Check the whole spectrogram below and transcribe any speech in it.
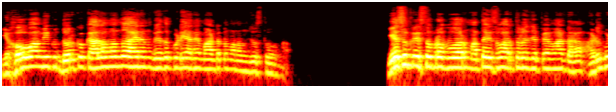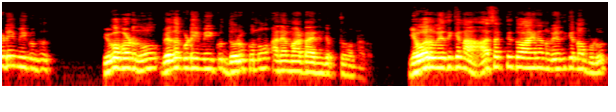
యహోవా మీకు దొరుకు కాలమందు ఆయనను వెదకుడి అనే మాటను మనం చూస్తూ ఉన్నాం. యేసుక్రీస్తు ప్రభు వారు మత వార్తలో చెప్పే మాట అడుగుడి మీకు ఇవ్వబడును వెదకుడి మీకు దొరుకును అనే మాట ఆయన చెప్తూ ఉన్నాడు. ఎవరు వెతికినా ఆసక్తితో ఆయనను వెతికినప్పుడు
